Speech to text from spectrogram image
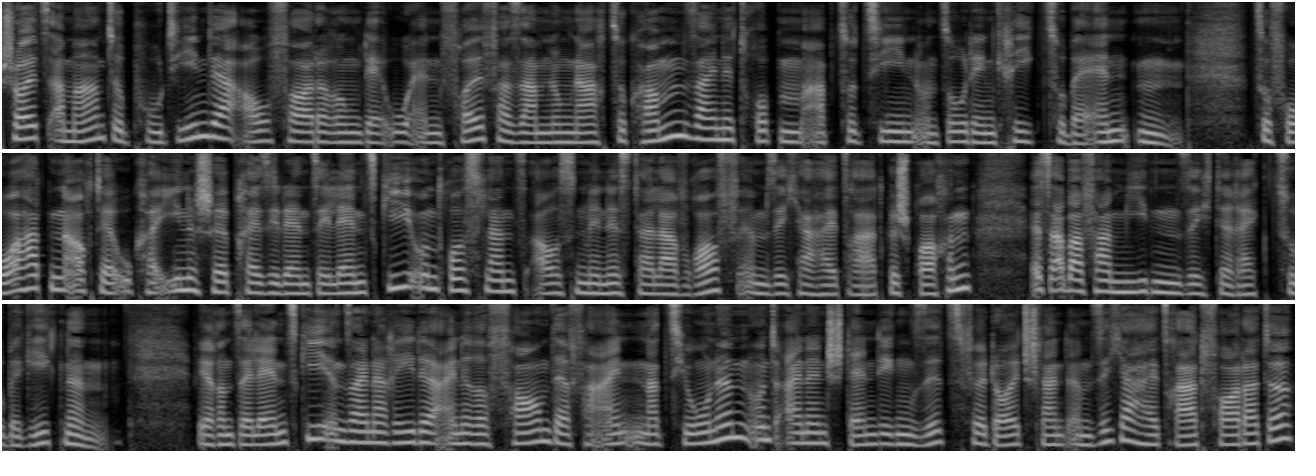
Scholz ermahnte Putin, der Aufforderung der UN-Vollversammlung nachzukommen, seine Truppen abzuziehen und so den Krieg zu beenden. Zuvor hatten auch der ukrainische Präsident Zelensky und Russlands Außenminister Lavrov im Sicherheitsrat gesprochen, es aber vermieden, sich direkt zu begegnen. Während Zelensky in seiner Rede eine Reform der Vereinten Nationen und einen ständigen Sitz für Deutschland im Sicherheitsrat forderte,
